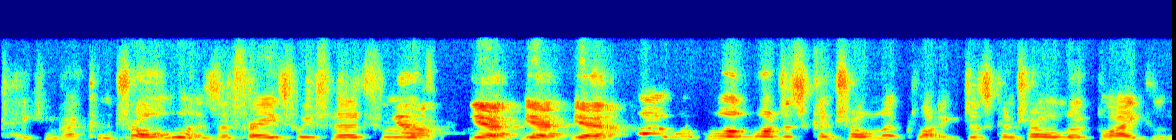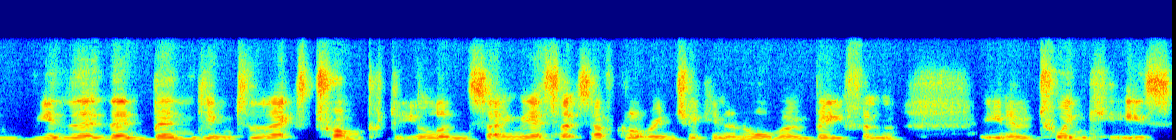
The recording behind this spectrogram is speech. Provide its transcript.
taking back control, is a phrase we've heard from yeah, yeah, yeah, yeah. uh, well, what does control look like? Does control look like you know, then bending to the next Trump deal and saying, yes, let's have chlorine chicken and hormone beef and, you know, Twinkies?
